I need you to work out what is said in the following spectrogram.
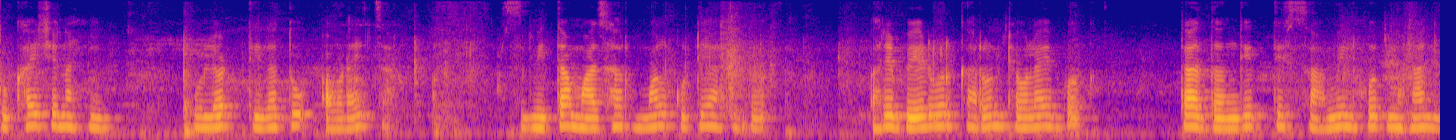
दुखायचे नाही. उलट तिला तो आवडायचा. स्मिता माझा रुमाल कुठे आहे ग? अरे बेडवर काढून ठेवला आहे बघ. त्या दंगेत ते सामील होत म्हणाली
